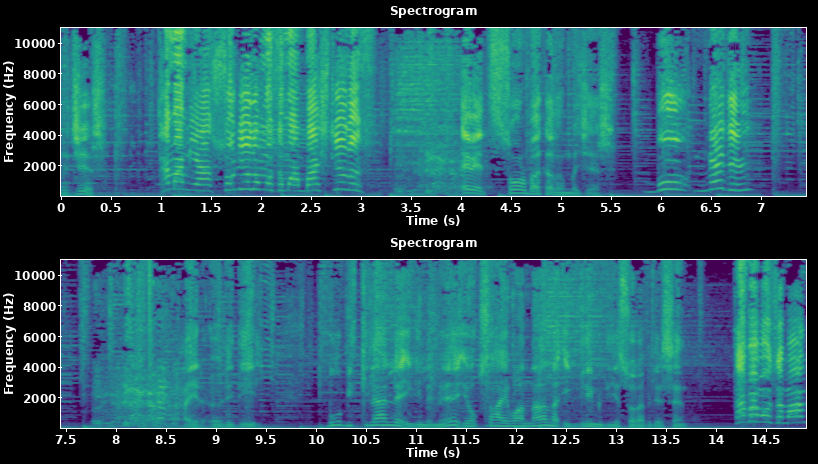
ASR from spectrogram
Bıcır. Tamam ya soruyorum o zaman başlıyoruz. Evet sor bakalım Bıcır. Bu nedir? Hayır öyle değil. Bu bitkilerle ilgili mi yoksa hayvanlarla ilgili mi diye sorabilirsin. Tamam o zaman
